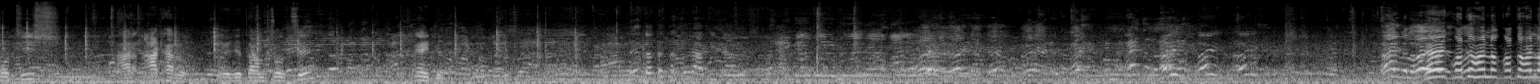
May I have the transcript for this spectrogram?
পঁচিশ আর আঠারো। এই যে দাম চলছে। এইটা এই কত হলো কত হলো?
